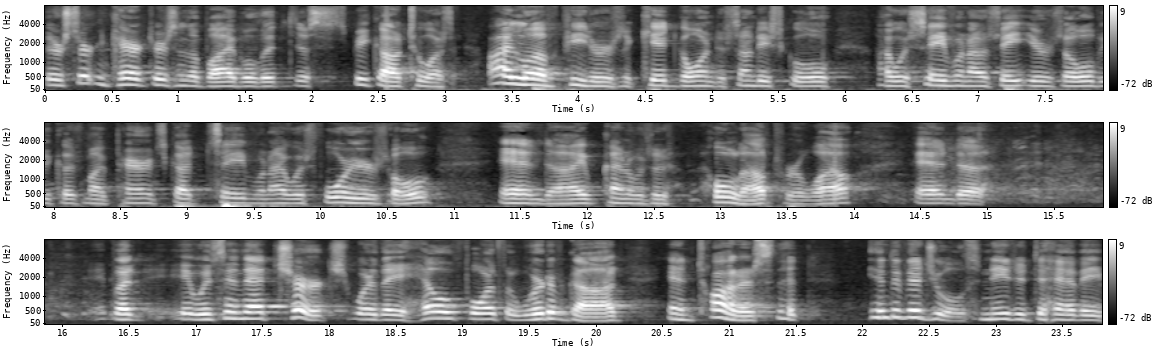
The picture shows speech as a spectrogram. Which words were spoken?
there are certain characters in the Bible that just speak out to us. I love Peter as a kid going to Sunday school. I was saved when I was eight years old because my parents got saved when I was four years old, and I kind of was a holdout for a while. And uh, but it was in that church where they held forth the Word of God and taught us that individuals needed to have a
